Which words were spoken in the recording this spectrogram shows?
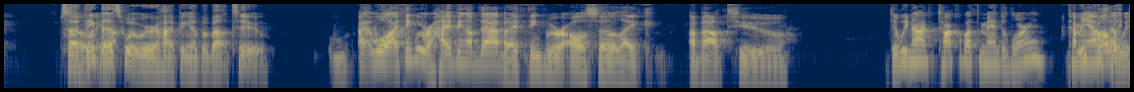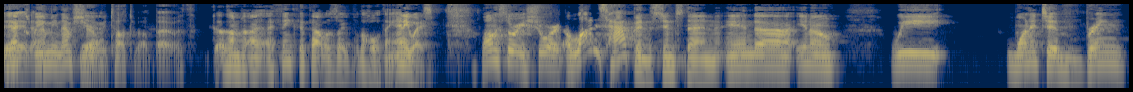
so, I think in- that's what we were hyping up about too. I, well, I think we were hyping up that, but I think we were also like about to. Did we not talk about the Mandalorian coming we out? probably that we- did. I mean, I'm sure Yeah. we talked about both. I think that that was like the whole thing. Anyways, long story short, a lot has happened since then, and uh, you know, we wanted to bring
